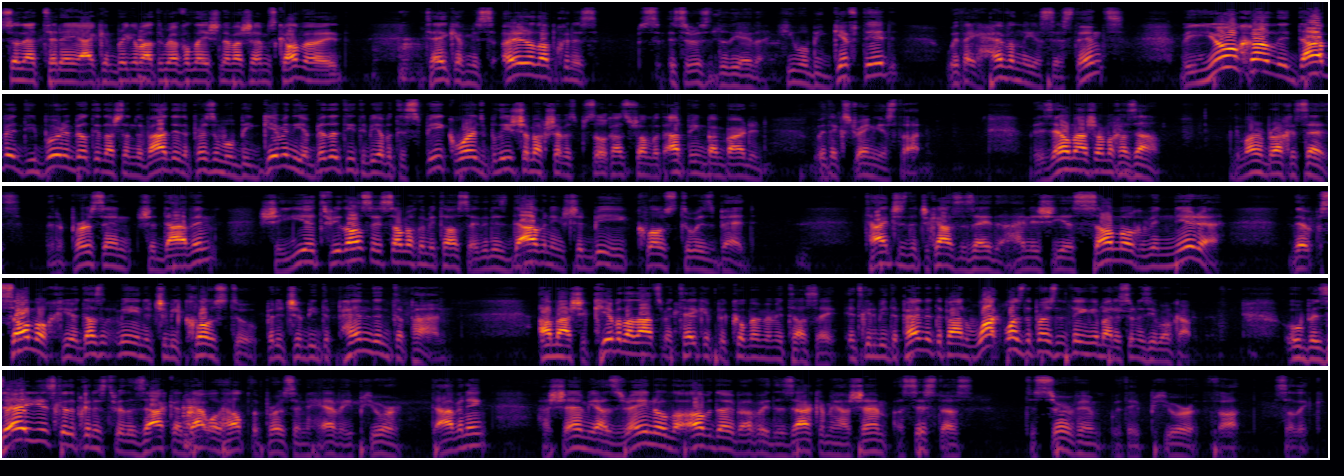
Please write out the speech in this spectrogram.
So that today I can bring about the revelation of Hashem's covered. Take of He will be gifted with a heavenly assistance. The person will be given the ability to be able to speak words without being bombarded with extraneous thought. The Gemara Bracha says that a person should daven that his davening should be close to his bed. Touches the Chikas Zayda. The samoch here doesn't mean it should be close to, but it should be dependent upon. It's going to be dependent upon what was the person thinking about as soon as he woke up. That will help the person have a pure davening. Hashem Yazreinu Hashem assist us to serve Him with a pure thought. Salik.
